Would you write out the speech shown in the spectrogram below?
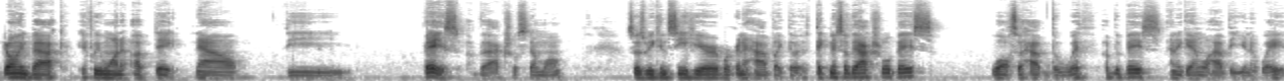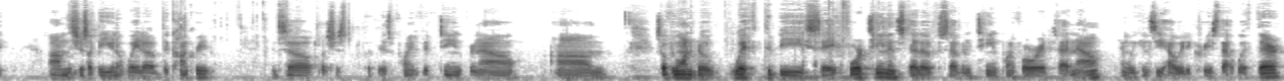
Going back, if we want to update now the base of the actual stem wall. So as we can see here, we're going to have like the thickness of the actual base. We'll also have the width of the base. And again, we'll have the unit weight. Um, it's just like the unit weight of the concrete. And so let's just put this 0.15 for now. Um, so if we wanted the width to be, say, 14 instead of 17.4 where it's at now, and we can see how we decrease that width there.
